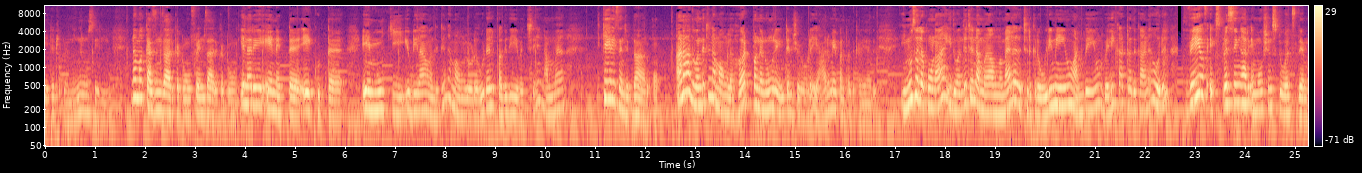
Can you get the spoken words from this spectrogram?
கேட்டுட்ருக்க நீங்களும் சரி நம்ம கசின்ஸாக இருக்கட்டும் ஃப்ரெண்ட்ஸாக இருக்கட்டும் எல்லோரையும் ஏ நெட்டை ஏ குட்டை ஏ மூக்கி இப்படிலாம் வந்துட்டு நம்ம அவங்களோட உடல் பகுதியை வச்சு நம்ம கேலி செஞ்சுட்டு தான் இருப்போம். ஆனால் அது வந்துட்டு நம்ம அவங்கள ஹர்ட் பண்ணணுங்கிற இன்டென்ஷனோட யாருமே பண்ணுறது கிடையாது. இன்னும் சொல்ல போனால் இது வந்துட்டு நம்ம அவங்க மேலே வச்சிருக்கிற உரிமையும் அன்பையும் வெளிக்காட்டுறதுக்கான ஒரு way of expressing our emotions towards them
